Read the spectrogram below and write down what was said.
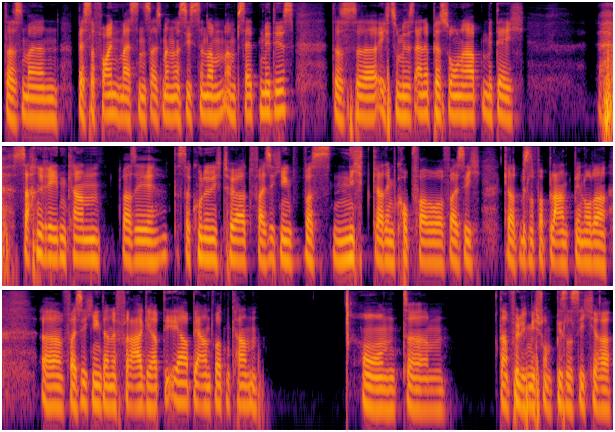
dass mein bester Freund meistens als mein Assistent am, am Set mit ist, dass äh, ich zumindest eine Person habe, mit der ich äh, Sachen reden kann, quasi, dass der Kunde nicht hört, falls ich irgendwas nicht gerade im Kopf habe oder falls ich gerade ein bisschen verplant bin oder äh, falls ich irgendeine Frage habe, die er beantworten kann. Und ähm, dann fühle ich mich schon ein bisschen sicherer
